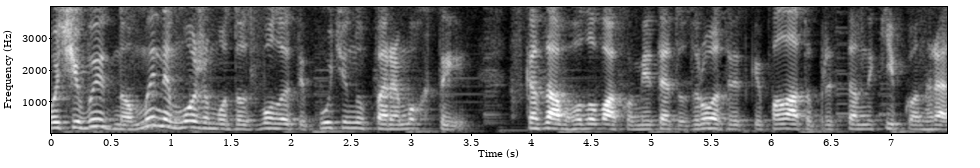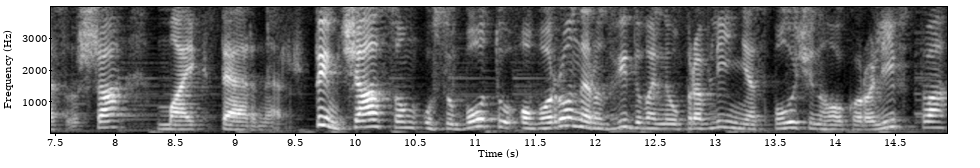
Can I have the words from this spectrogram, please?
Очевидно, ми не можемо дозволити Путіну перемогти, сказав голова комітету з розвідки Палату представників Конгресу США Майк Тернер. Тим часом у суботу оборонне розвідувальне управління Сполученого Королівства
